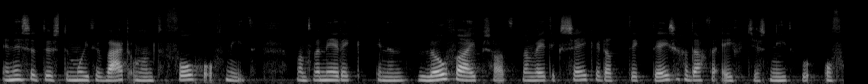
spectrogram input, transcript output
En is het dus de moeite waard om hem te volgen of niet? Want wanneer ik in een low vibe zat, dan weet ik zeker dat ik deze gedachte eventjes niet of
